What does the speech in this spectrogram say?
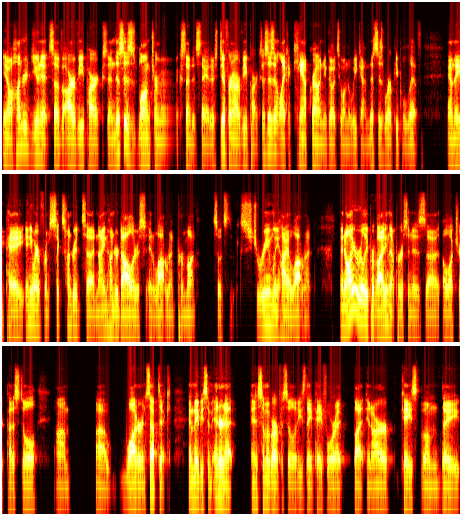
you know 100 units of RV parks, and this is long-term extended stay. There's different RV parks. This isn't like a campground you go to on the weekend. This is where people live, and they pay anywhere from 600 to 900 dollars in lot rent per month. So it's extremely high lot rent, and all you're really providing that person is uh, electric pedestal, um, uh, water, and septic, and maybe some internet. And some of our facilities they pay for it, but in our case of them, they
